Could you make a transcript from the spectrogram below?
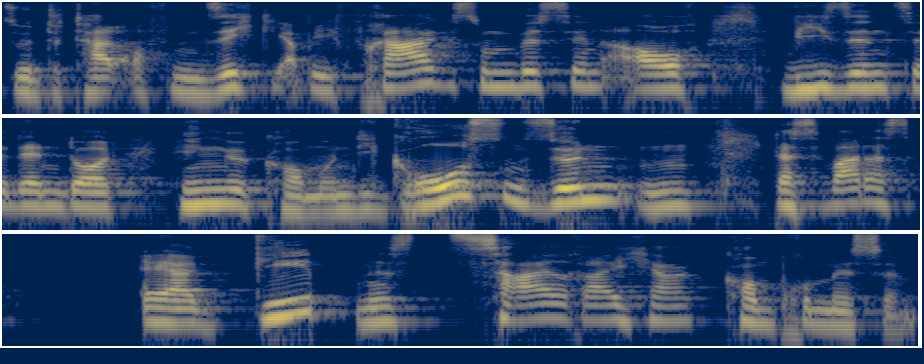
so total offensichtlich. Aber die Frage ist so ein bisschen auch, wie sind sie denn dort hingekommen? Und die großen Sünden, das war das Ergebnis zahlreicher Kompromisse,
